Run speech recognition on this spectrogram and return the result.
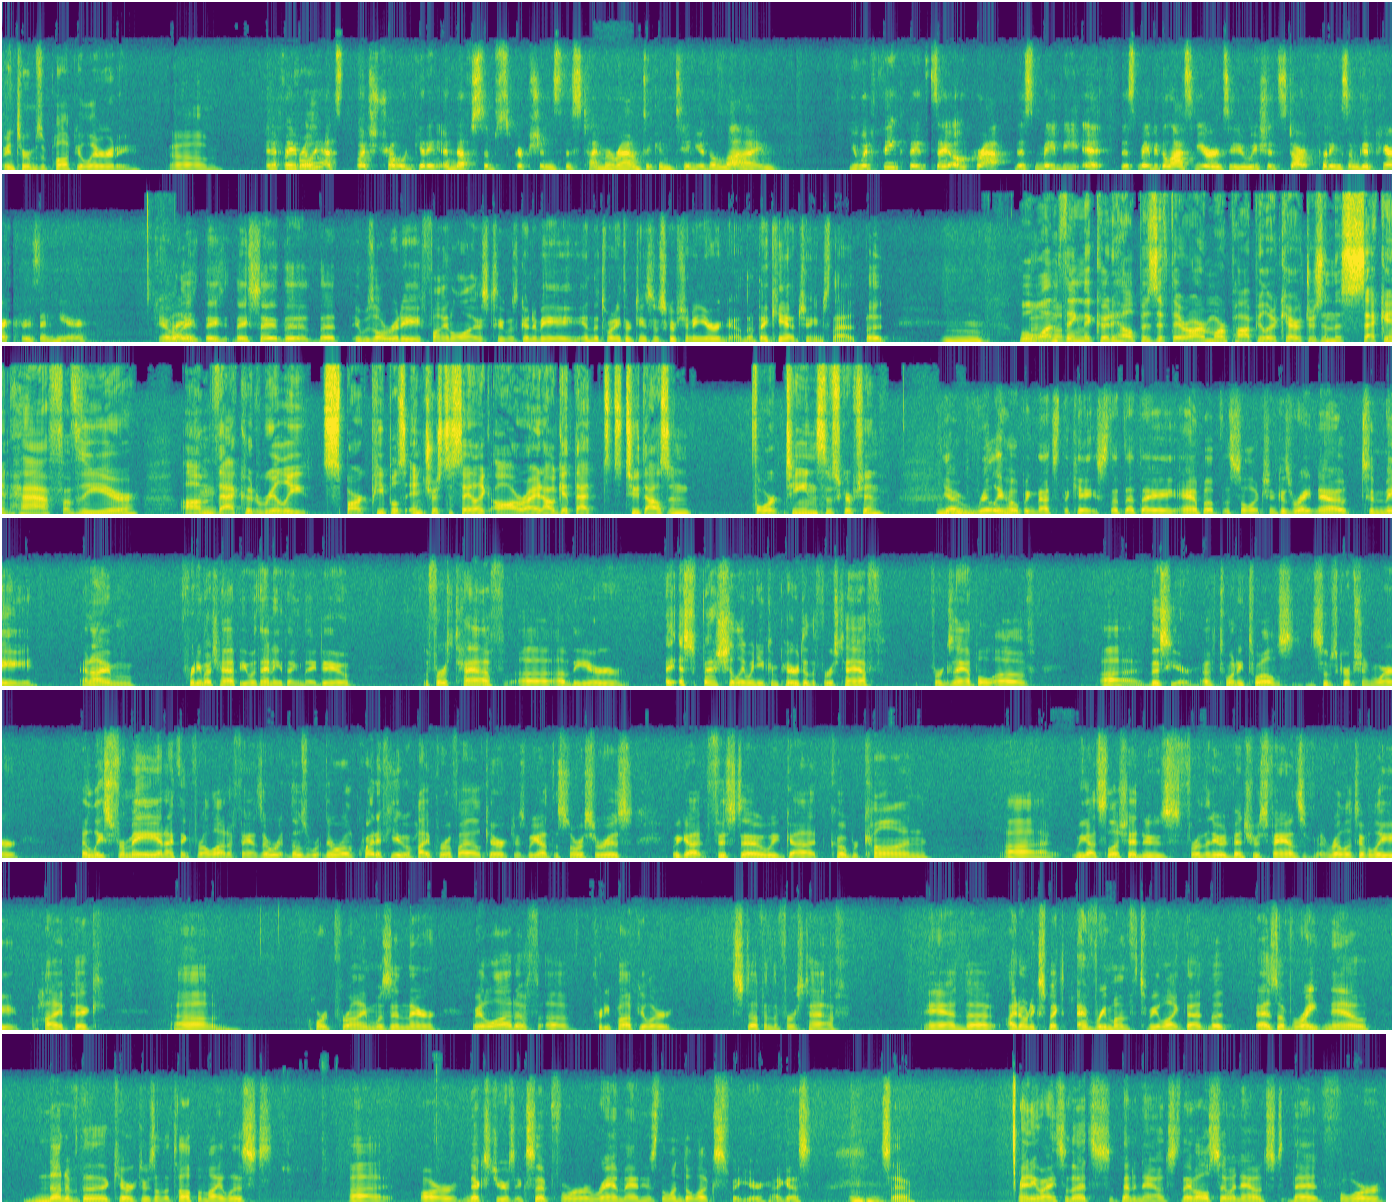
in terms of popularity. Um, And if they Across- really had so much trouble getting enough subscriptions this time around to continue the line, you would think they'd say, oh crap, this may be it. This may be the last year or two. We should start putting some good characters in here. yeah, well, they, they, they say that, that it was already finalized. It was going to be in the 2013 subscription a year ago, that they can't change that. But Well, one Uh, thing that could help is if there are more popular characters in the second half of the year. Um, That could really spark people's interest to say, like, all right, I'll get that 2014 subscription. Yeah, really hoping that's the case that that they amp up the selection because right now, to me, and I'm pretty much happy with anything they do. The first half uh, of the year, especially when you compare to the first half, for example, of uh, this year of 2012's subscription, where at least for me, and I think for a lot of fans, there were those were there were quite a few high profile characters. We got the sorceress, we got Fisto, we got Cobra Khan. Uh, we got Slushhead, who's for the New Adventures fans, a relatively high pick. Um, Horde Prime was in there. We had a lot of, of pretty popular stuff in the first half. And uh, I don't expect every month to be like that, but as of right now, none of the characters on the top of my list uh, are next year's, except for Ram Man, who's the one deluxe figure, I guess. So, anyway, so that's been announced. They've also announced that for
